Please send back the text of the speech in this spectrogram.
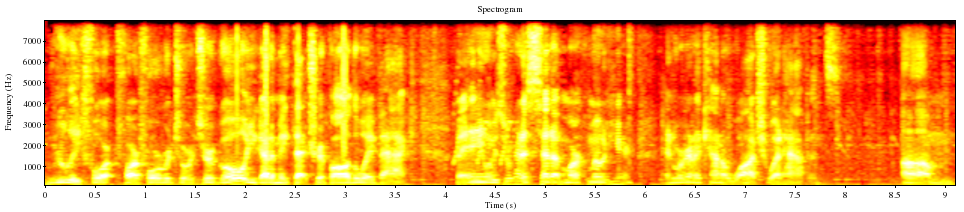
really far, far forward towards your goal, you got to make that trip all the way back. But anyways, we're going to set up mark mode here and we're going to kind of watch what happens. Um,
